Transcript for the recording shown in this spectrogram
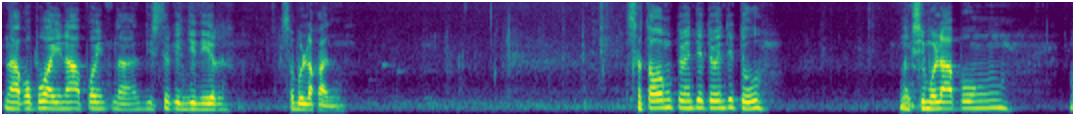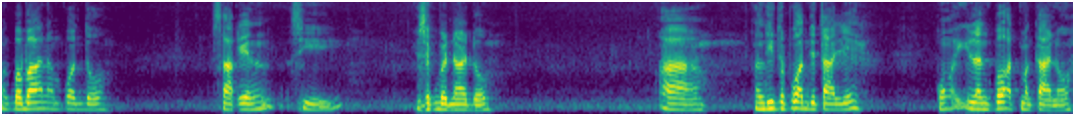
na ako po ay na-appoint na district engineer sa Bulacan. Sa taong 2022, nagsimula pong magbaba ng pondo sa akin si Yusek Bernardo. Ah, nandito po ang detalye kung ilan po at magkano.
